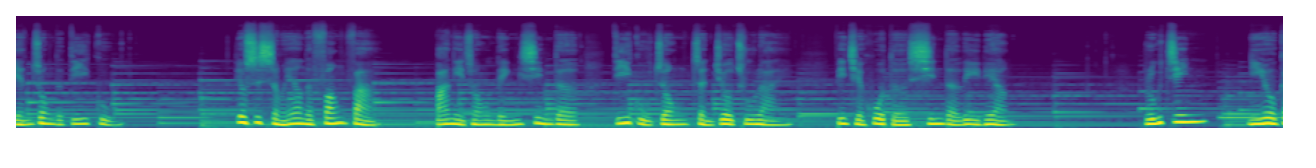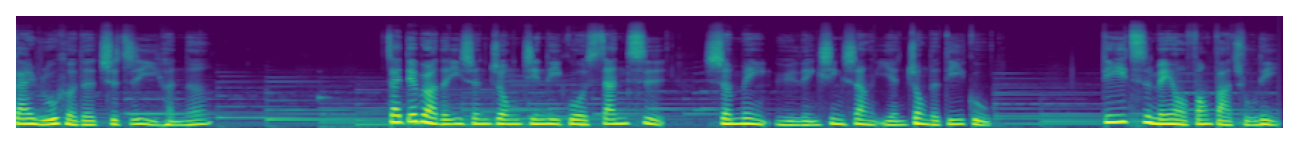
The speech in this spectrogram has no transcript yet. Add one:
严重的低谷？又是什么样的方法把你从灵性的低谷中拯救出来，并且获得新的力量？如今。你又该如何的持之以恒呢？在 Debra 的一生中，经历过三次生命与灵性上严重的低谷。第一次没有方法处理，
